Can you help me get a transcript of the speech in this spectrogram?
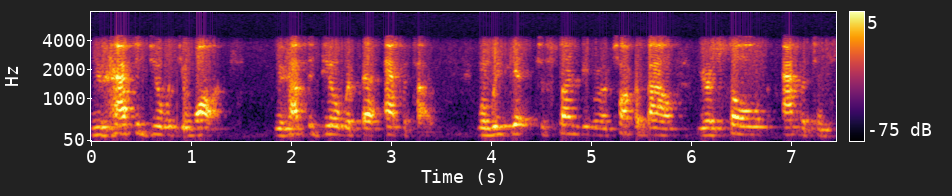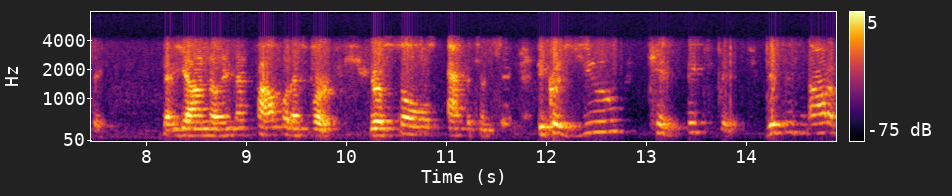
You have to deal with your wants, you have to deal with that appetite. When we get to Sunday, we're going to talk about your soul's appetency. That y'all know, and that's that powerful? That's verse your soul's appetency, because you can fix this. This is not a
